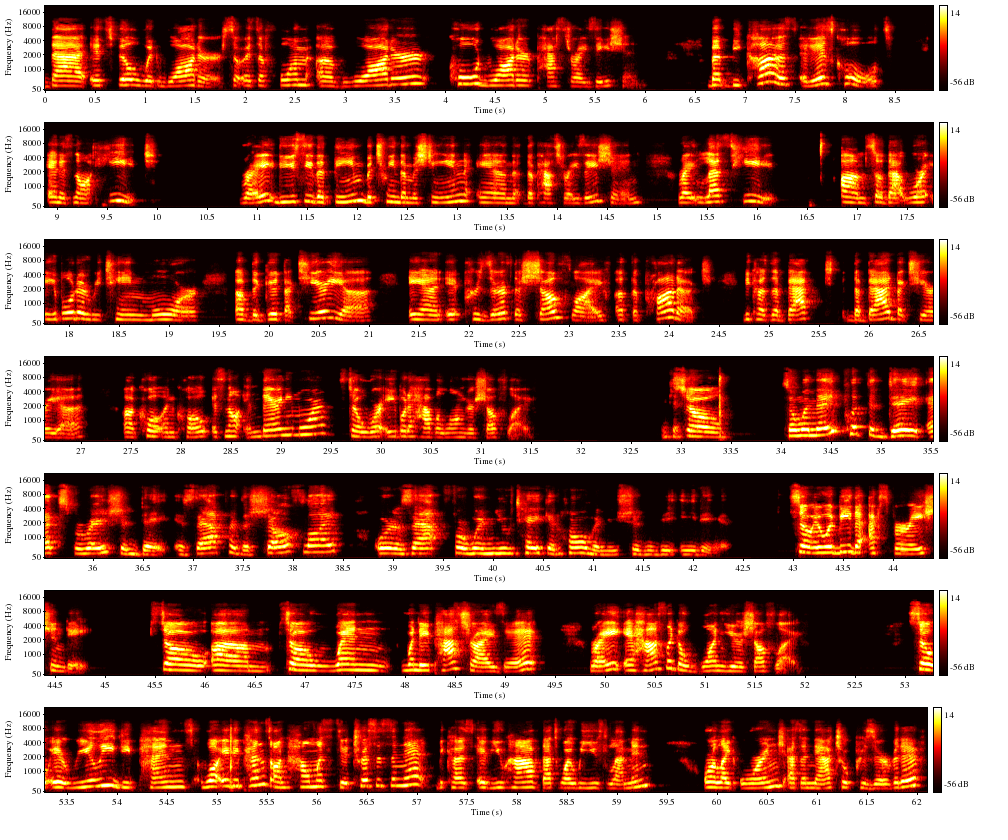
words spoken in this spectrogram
that it's filled with water. So it's a form of water, cold water pasteurization. But because it is cold and it's not heat, right? Do you see the theme between the machine and the pasteurization, right? Less heat, um, so that we're able to retain more of the good bacteria and it preserves the shelf life of the product because the the bad bacteria uh, quote unquote it's not in there anymore so we're able to have a longer shelf life okay. so so when they put the date expiration date is that for the shelf life or is that for when you take it home and you shouldn't be eating it? So it would be the expiration date. So um so when when they pasteurize it, right, it has like a one year shelf life. So it really depends. Well, it depends on how much citrus is in it because if you have, that's why we use lemon or like orange as a natural preservative.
